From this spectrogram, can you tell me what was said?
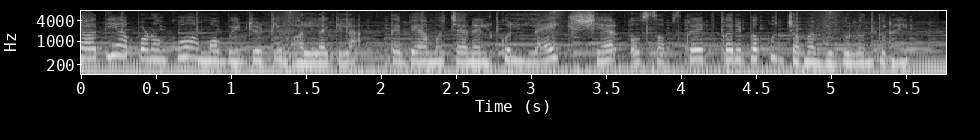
ଯଦି ଆପଣଙ୍କୁ ଆମ ଭିଡ଼ିଓଟି ଭଲ ଲାଗିଲା ତେବେ ଆମ ଚ୍ୟାନେଲକୁ ଲାଇକ୍ ସେୟାର ଓ ସବସ୍କ୍ରାଇବ୍ କରିବାକୁ ଜମା ବି ଭୁଲନ୍ତୁ ନାହିଁ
